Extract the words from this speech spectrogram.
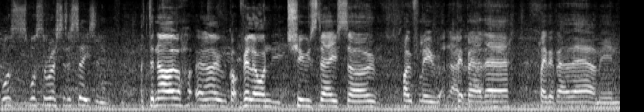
What's what's the rest of the season? I don't know. I know we've got Villa on Tuesday, so hopefully a bit better there. Play a bit better there. I mean,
